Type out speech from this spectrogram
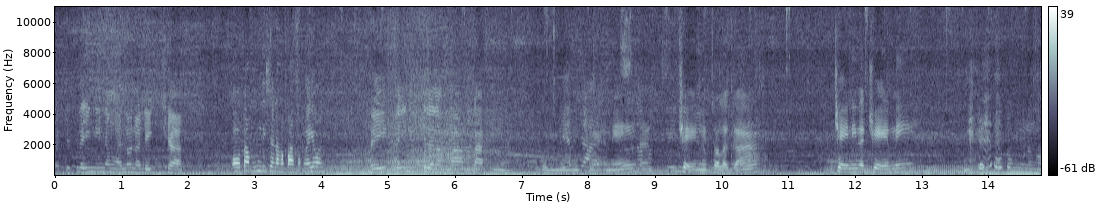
Nagtitraining ng ano, na late siya. Oh, tapos hindi siya nakapasok ngayon. May training sila ng mga klase niya. Galing naman ni Jenny. Na Jenny talaga. Jenny na Jenny. Tutong muna nga.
